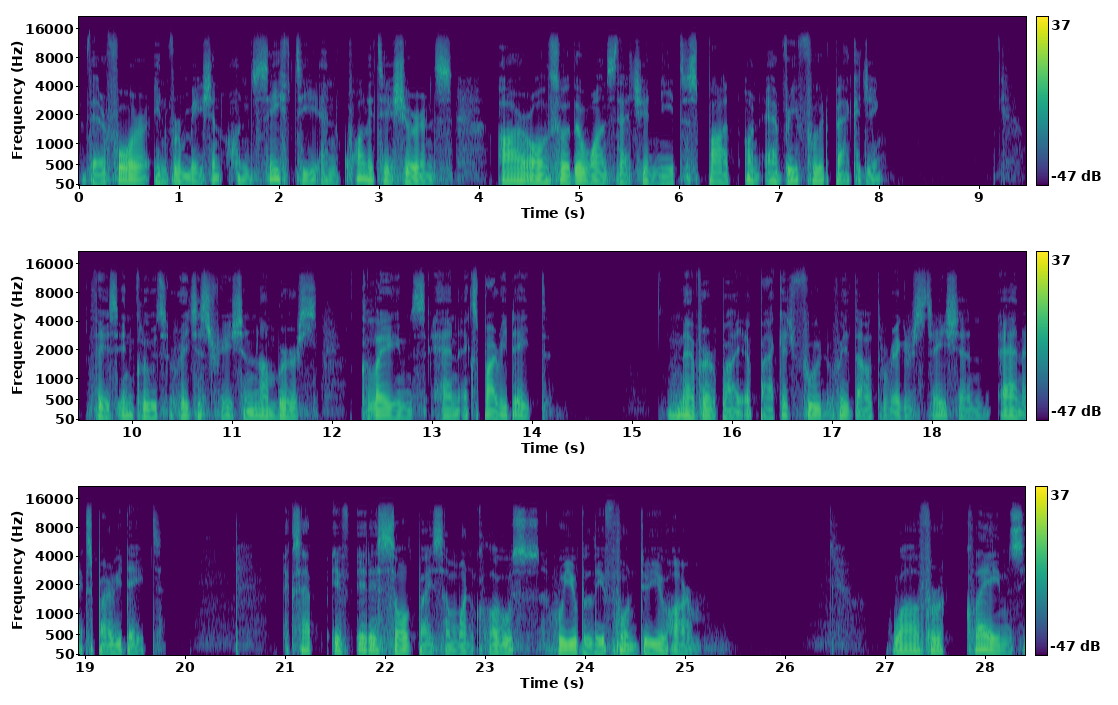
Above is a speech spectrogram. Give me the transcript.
Therefore, information on safety and quality assurance are also the ones that you need to spot on every food packaging. This includes registration numbers, claims, and expiry date. Never buy a packaged food without registration and expiry date. Except if it is sold by someone close who you believe won't do you harm. While for claims,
